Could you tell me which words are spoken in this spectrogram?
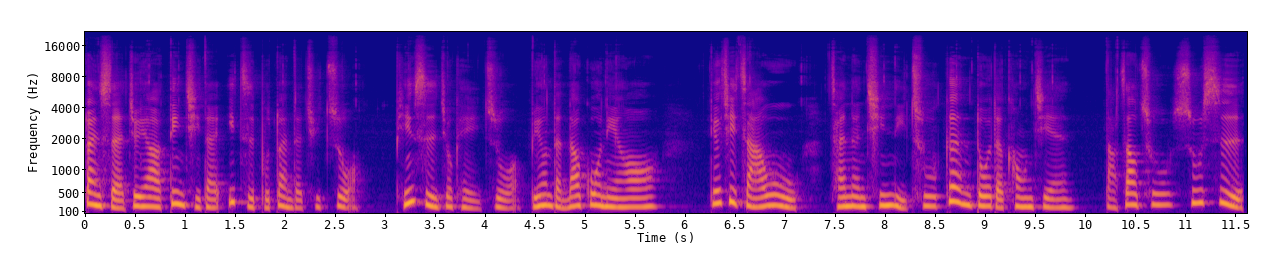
断舍就要定期的、一直不断的去做，平时就可以做，不用等到过年哦。丢弃杂物，才能清理出更多的空间，打造出舒适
